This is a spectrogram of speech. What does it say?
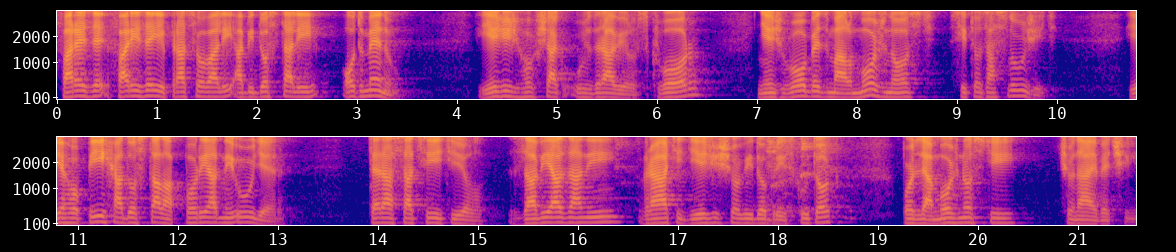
Farizei pracovali, aby dostali odmenu. Ježiš ho však uzdravil skôr, než vôbec mal možnosť si to zaslúžiť. Jeho pícha dostala poriadny úder. Teraz sa cítil zaviazaný vrátiť Ježišovi dobrý skutok podľa možností čo najväčší.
